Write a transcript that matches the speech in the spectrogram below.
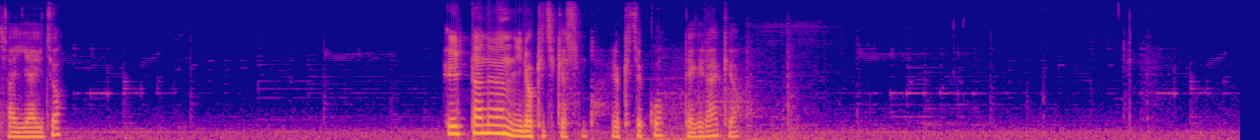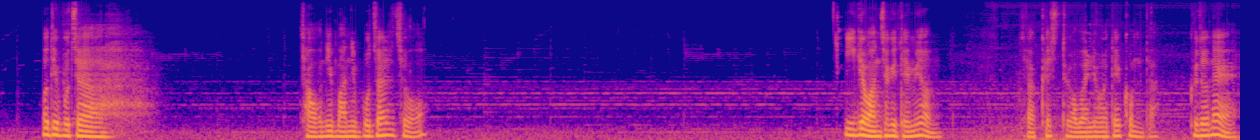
자, 이 아이죠? 일단은 이렇게 찍겠습니다. 이렇게 찍고 대기를 할게요. 어디 보자. 자원이 많이 모자르죠? 이게 완성이 되면 자 퀘스트가 완료가 될 겁니다. 그 전에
